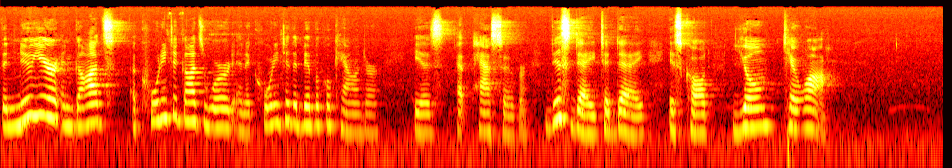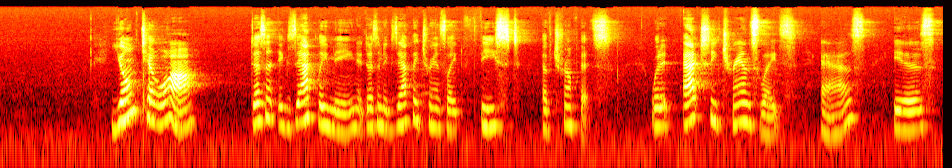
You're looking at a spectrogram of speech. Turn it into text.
the new year in God's, according to God's word and according to the biblical calendar, is at Passover. This day, today, is called Yom Teruah. Yom Teruah doesn't exactly mean, it doesn't exactly translate Feast of Trumpets. What it actually translates as is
